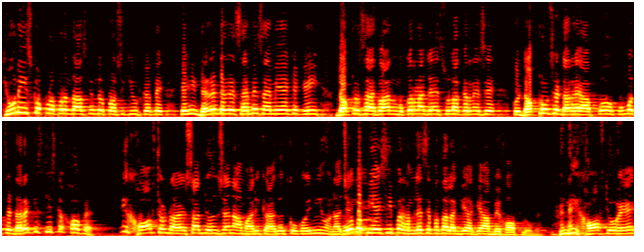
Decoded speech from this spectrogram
کیوں نہیں اس کو پراپر انداز کے اندر پروسیکیوٹ کرتے؟ کہیں ڈرے ڈرے، سہمے سہمے ہیں کہ کہیں ڈاکٹر صاحبان مکر نہ جائیں، صلح کرنے سے۔ کوئی ڈاکٹروں سے ڈر ہے آپ کو؟ حکومت سے ڈر ہے؟ کس چیز کا خوف ہے؟ نہیں خوف تو ڈائر صاحب جو ان سے نا ہماری قیادت کو کوئی نہیں ہونا چاہیے وہ تو پی آئی سی پر حملے سے پتہ لگ گیا کہ آپ بے خوف لوگ ہیں۔ نہیں خوف جو ہے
